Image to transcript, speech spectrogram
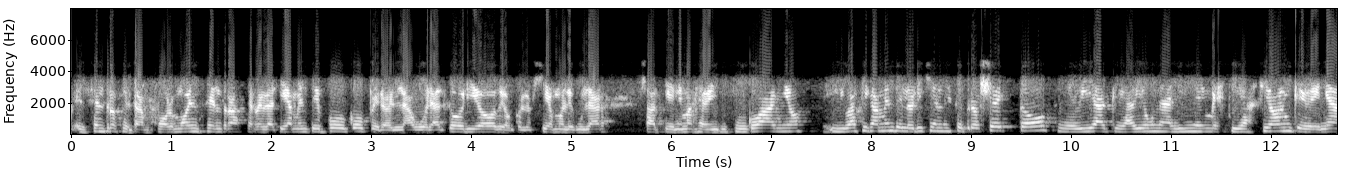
el centro se transformó en centro hace relativamente poco, pero el laboratorio de oncología molecular ya tiene más de 25 años. Y básicamente el origen de este proyecto se debía a que había una línea de investigación que venía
